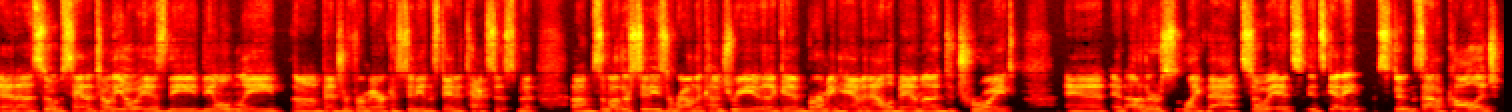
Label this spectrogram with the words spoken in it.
And uh, so San Antonio is the the only um, Venture for America city in the state of Texas, but um, some other cities around the country, like in Birmingham in Alabama, Detroit, and and others like that. So it's it's getting students out of college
